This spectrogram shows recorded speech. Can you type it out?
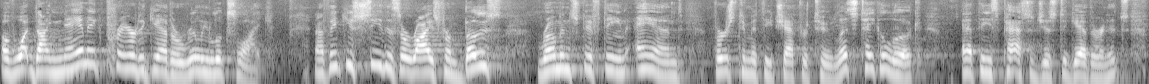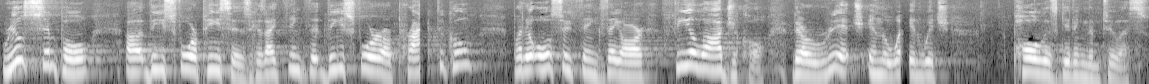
of what dynamic prayer together really looks like. And I think you see this arise from both Romans 15 and 1 Timothy chapter 2. Let's take a look at these passages together. And it's real simple, uh, these four pieces, because I think that these four are practical, but I also think they are theological. They're rich in the way in which Paul is giving them to us.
